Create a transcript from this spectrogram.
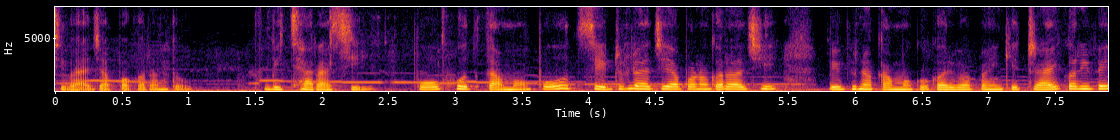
शिवाय जप करूँ बिछा राशि बहुत कम बहुत शेड्यूल आज आपणकर अच्छी विभिन्न कम को करने ट्राए करेंगे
